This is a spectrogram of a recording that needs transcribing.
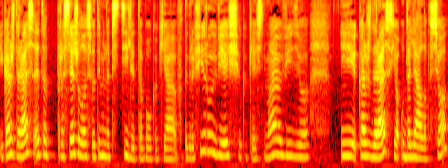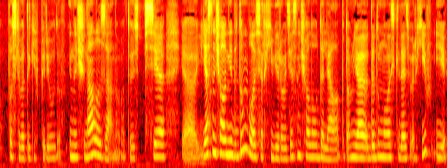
И каждый раз это прослеживалось вот именно в стиле того, как я фотографирую вещи, как я снимаю видео, и каждый раз я удаляла все после вот таких периодов и начинала заново. То есть все... Э, я сначала не додумывалась архивировать, я сначала удаляла. Потом я додумалась кидать в архив, и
